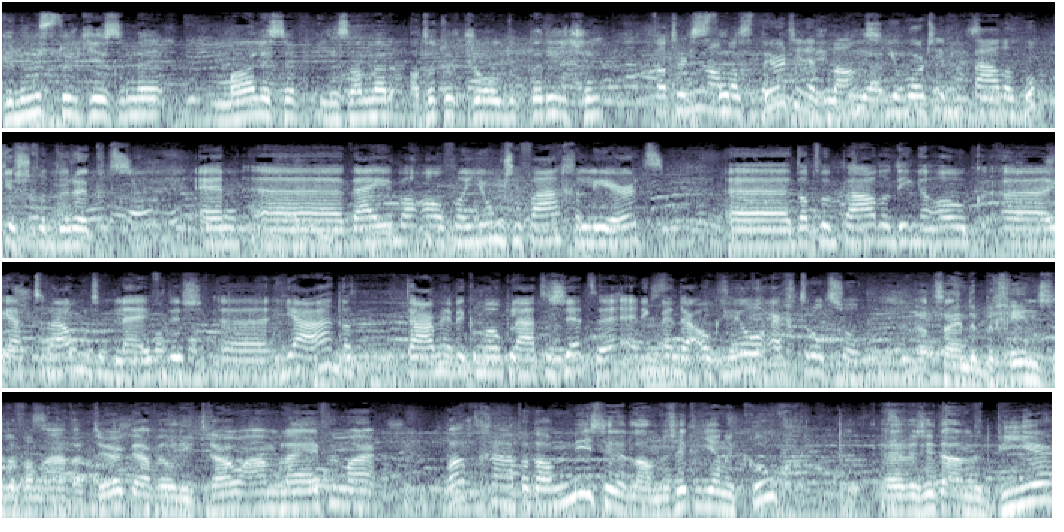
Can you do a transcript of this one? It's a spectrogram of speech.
Günümüz Türkiye'sinde maalesef insanlar Atatürkçü oldukları için wat er nu allemaal gebeurt in het land. Je wordt in bepaalde hokjes gedrukt. En uh, wij hebben al van jongs af aan geleerd uh, dat we bepaalde dingen ook uh, ja, trouw moeten blijven. Dus ja, dat, daarom heb ik hem ook laten zetten. En ik ben daar ook heel erg trots op. Dat zijn de beginselen van Atatürk. Daar wil hij trouw aan blijven. Maar wat gaat er dan mis in het land? We zitten hier aan een kroeg. we zitten aan het bier,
